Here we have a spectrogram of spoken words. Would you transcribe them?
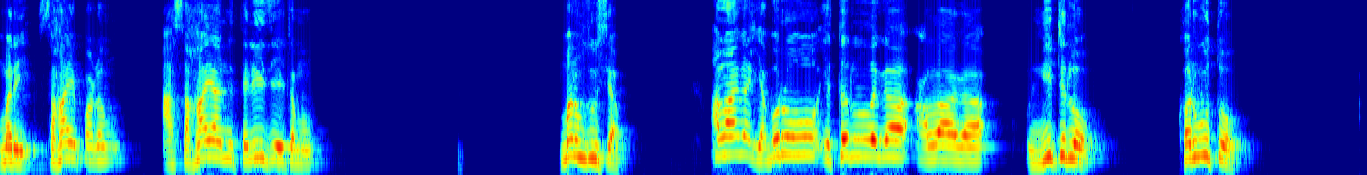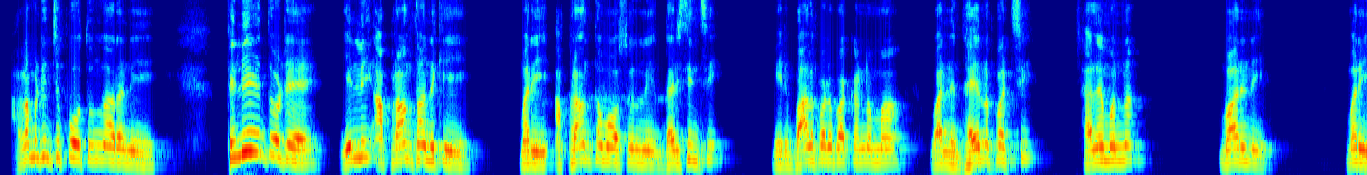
మరి సహాయపడము ఆ సహాయాన్ని తెలియజేయటము మనం చూసాం అలాగా ఎవరో ఇతరులుగా అలాగా నీటిలో కరువుతో అలమటించిపోతున్నారని తెలియడంతో వెళ్ళి ఆ ప్రాంతానికి మరి ఆ ప్రాంతం వాసుల్ని దర్శించి మీరు బాధపడబక్కడమ్మా వారిని ధైర్యపరిచి చాలేమన్నా? వారిని మరి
